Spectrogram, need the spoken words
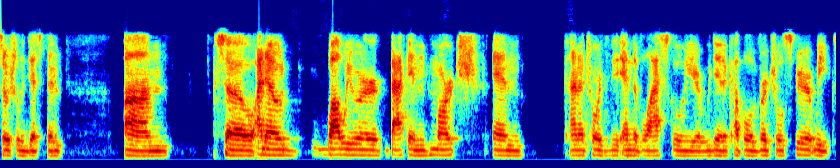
socially distant. Um, so I know while we were back in March and kind of towards the end of last school year, we did a couple of virtual spirit weeks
